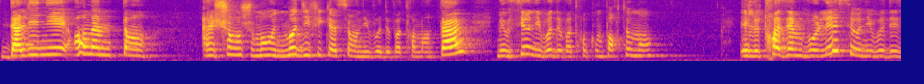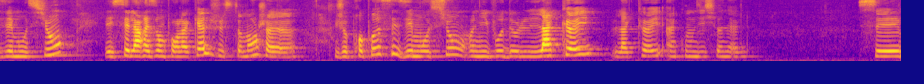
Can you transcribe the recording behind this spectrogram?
d'aligner en même temps un changement, une modification au niveau de votre mental, mais aussi au niveau de votre comportement. Et le troisième volet, c'est au niveau des émotions. Et c'est la raison pour laquelle, justement, je, propose ces émotions au niveau de l'accueil, l'accueil inconditionnel. C'est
